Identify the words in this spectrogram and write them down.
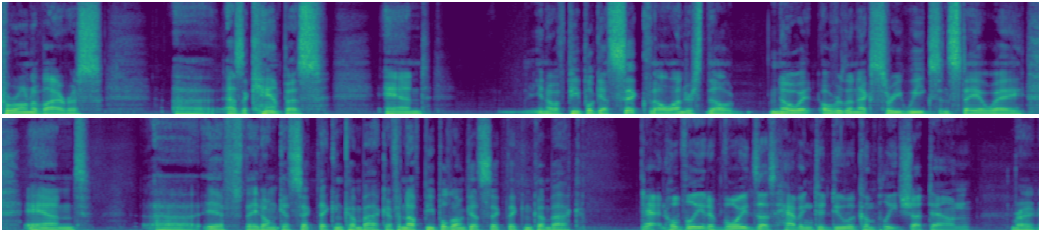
coronavirus uh, as a campus, and you know if people get sick, they'll under, they'll know it over the next three weeks and stay away, and uh, if they don't get sick, they can come back. If enough people don't get sick, they can come back. Yeah, and hopefully it avoids us having to do a complete shutdown. Right.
